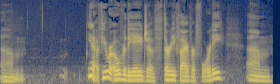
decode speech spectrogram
um, you know if you were over the age of thirty five or forty. Um,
